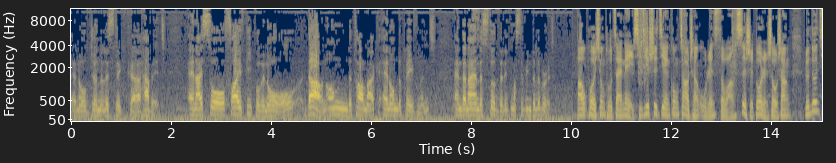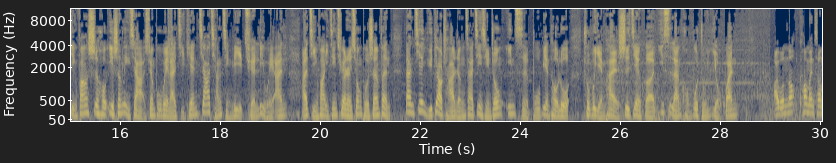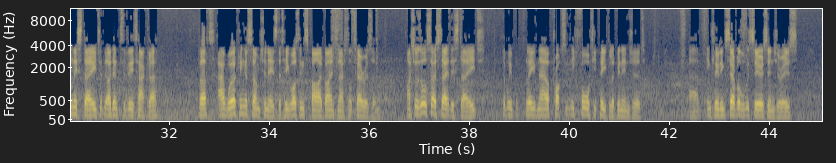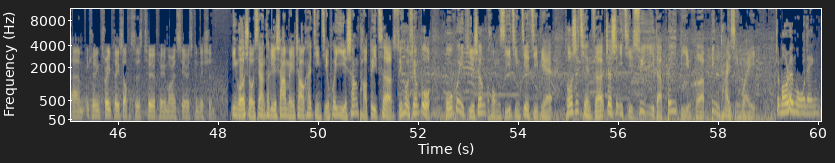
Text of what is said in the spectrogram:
an old journalistic habit And I saw five people in all down on the tarmac and on the pavement, and then I understood that it must have been deliberate. 包括凶徒在内，袭击事件共造成五人死亡、四十多人受伤。伦敦警方事后一声令下，宣布未来几天加强警力，全力维安。而警方已经确认凶徒身份，但鉴于调查仍在进行中，因此不便透露。初步研判事件和伊斯兰恐怖主义有关。I will not comment on this stage the identity of the attacker. but our working assumption is that he was inspired by international terrorism. I should also say at this stage that we believe now approximately 40 people have been injured, uh, including several with serious injuries, um, including three police officers, two of whom are in serious condition. 英国首相特丽莎梅召开紧急会议商讨对策，随后宣布不会提升恐袭警戒级别，同时谴责这是一起蓄意的卑鄙和病态行为。Tomorrow morning,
